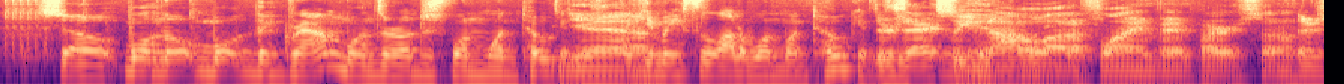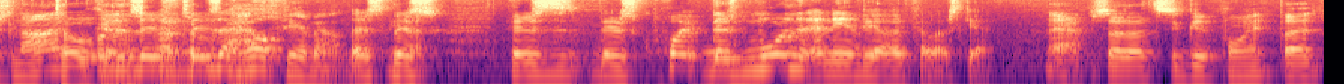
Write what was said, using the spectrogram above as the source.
So Well, no, well, the ground ones are all just one one tokens. Yeah. like he makes a lot of one one tokens. There's actually not a lot of flying vampires, so There's not? Well, tokens. there's, not there's a healthy amount. There's there's there's there's quite there's more than any of the other colors get. yeah, so that's a good point. But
